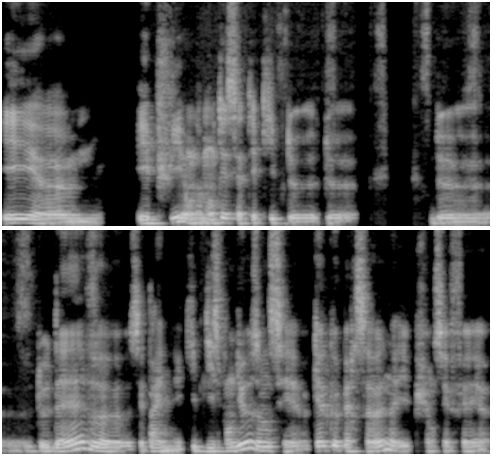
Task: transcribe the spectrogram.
et et puis on a monté cette équipe de, de de, de dev. C'est pas une équipe dispendieuse, hein, c'est quelques personnes. Et puis on s'est fait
